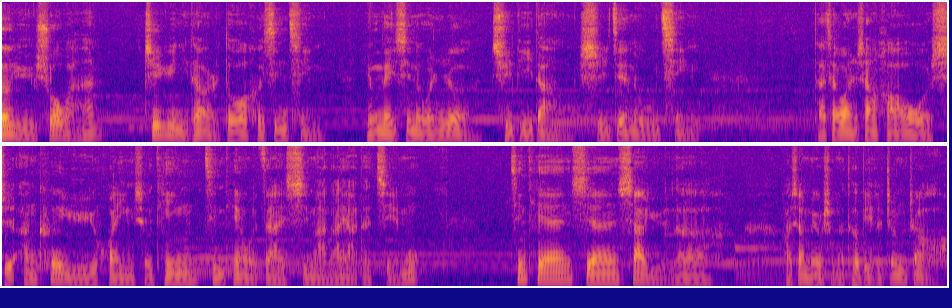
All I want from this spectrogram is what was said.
柯宇说晚安，治愈你的耳朵和心情，用内心的温热去抵挡时间的无情。大家晚上好，我是安柯宇，欢迎收听今天我在喜马拉雅的节目。今天西安下雨了，好像没有什么特别的征兆。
